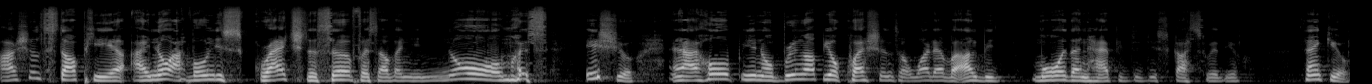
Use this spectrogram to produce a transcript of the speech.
I shall stop here. I know I've only scratched the surface of an enormous issue. And I hope, you know, bring up your questions or whatever. I'll be more than happy to discuss with you. Thank you.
